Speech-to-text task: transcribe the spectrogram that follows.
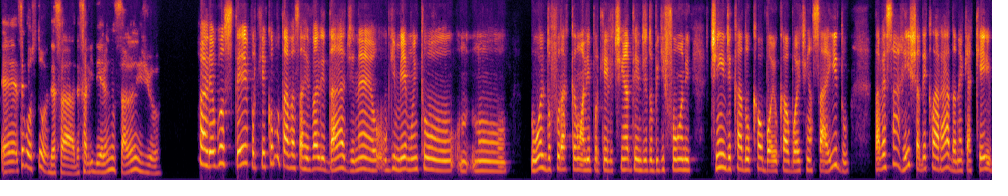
É, você gostou dessa, dessa liderança anjo? Olha, eu gostei, porque como estava essa rivalidade, né? O Guimê muito no, no olho do furacão ali, porque ele tinha atendido o Big Fone, tinha indicado o cowboy, o cowboy tinha saído, tava essa rixa declarada, né? Que a Kay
